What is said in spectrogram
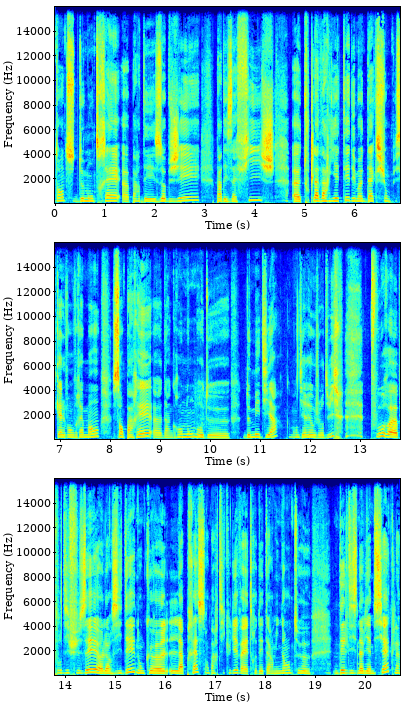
tente de montrer euh, par des objets, par des affiches, euh, toute la variété des modes d'action, puisqu'elles vont vraiment s'emparer d'un grand nombre de, de médias, comme on dirait aujourd'hui, pour, euh, pour diffuser euh, leurs idées. Donc euh, la presse en particulier va être déterminante dès le 19e siècle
